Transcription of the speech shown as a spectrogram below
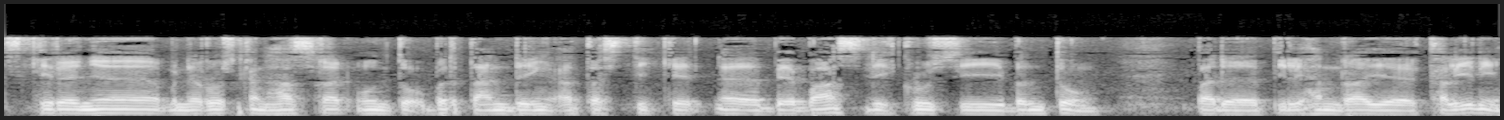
sekiranya meneruskan hasrat untuk bertanding atas tiket uh, bebas di kerusi Bentong pada pilihan raya kali ini.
